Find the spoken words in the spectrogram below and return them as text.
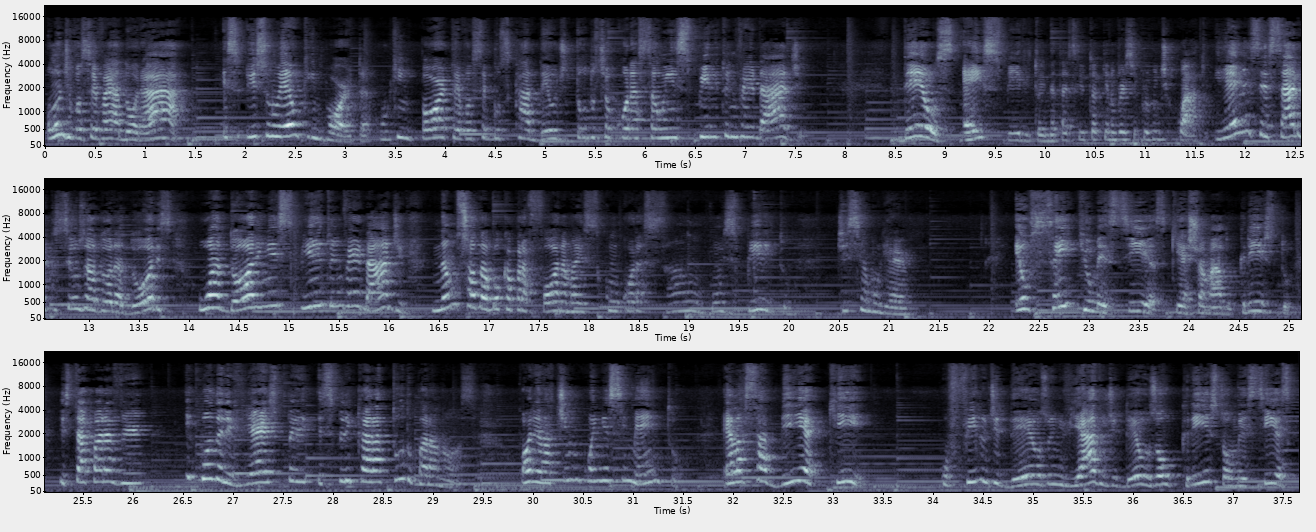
Onde você vai adorar, isso, isso não é o que importa. O que importa é você buscar Deus de todo o seu coração em espírito e em verdade. Deus é espírito, ainda está escrito aqui no versículo 24. E é necessário que seus adoradores o adorem em espírito em verdade, não só da boca para fora, mas com o coração, com o espírito. Disse a mulher: Eu sei que o Messias, que é chamado Cristo, está para vir, e quando ele vier, explicará tudo para nós. Olha, ela tinha um conhecimento. Ela sabia que o Filho de Deus, o enviado de Deus, ou Cristo, ou Messias,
